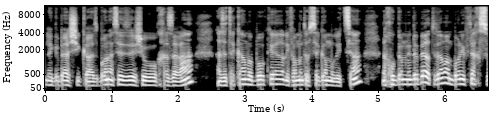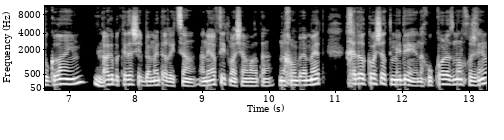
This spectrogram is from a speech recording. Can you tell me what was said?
לגבי השגרה, אז בוא נעשה איזושהי חזרה, אז אתה קם בבוקר, לפעמים אתה עושה גם ריצה, אנחנו גם נדבר, אתה יודע מה, בוא נפתח סוגריים, mm. רק בקטע של באמת הריצה, אני אהבתי את מה שאמרת, אנחנו באמת חדר כושר תמידי, אנחנו כל הזמן חושבים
